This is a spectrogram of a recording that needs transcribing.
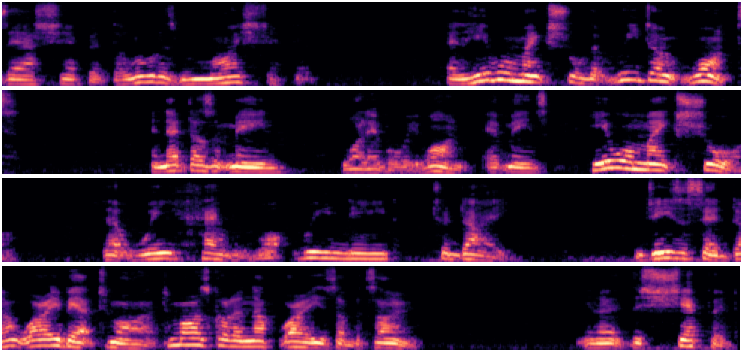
is our shepherd. The Lord is my shepherd. And he will make sure that we don't want. And that doesn't mean whatever we want. It means he will make sure that we have what we need today. Jesus said, Don't worry about tomorrow. Tomorrow's got enough worries of its own. You know, the shepherd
